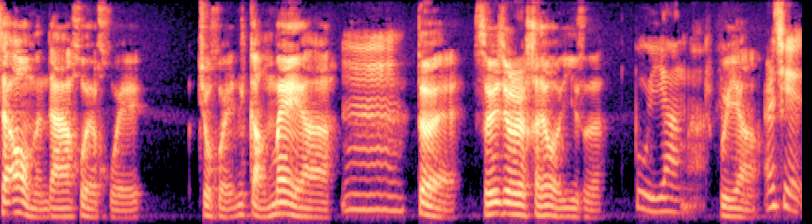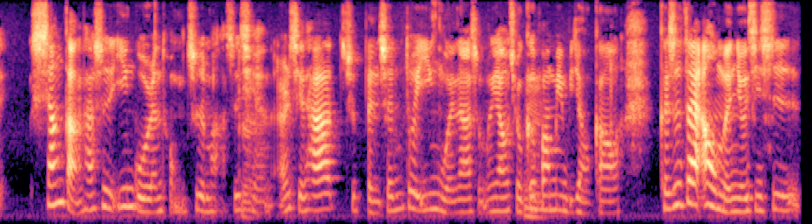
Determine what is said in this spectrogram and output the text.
在澳门，大家会回就会你港妹啊，嗯，对，所以就是很有意思，不一样啊。不一样。而且香港它是英国人统治嘛，之前，而且它是本身对英文啊什么要求各嗯方面比较高。可是，在澳门，尤其是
